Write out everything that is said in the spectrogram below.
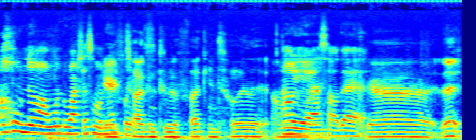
Oh no, I want to watch that on They're Netflix. talking through the fucking toilet. Oh, yeah, I saw that. God, that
